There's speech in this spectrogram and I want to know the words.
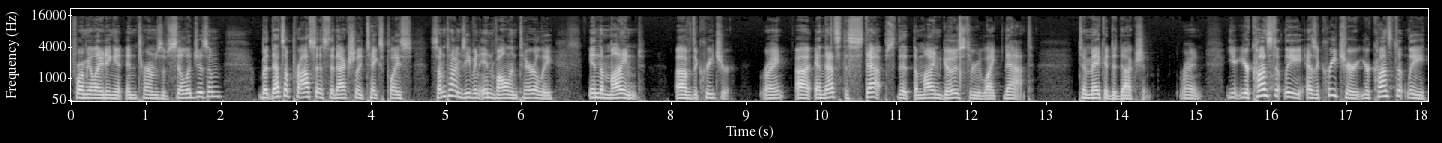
formulating it in terms of syllogism. But that's a process that actually takes place sometimes even involuntarily in the mind of the creature, right? Uh, and that's the steps that the mind goes through, like that, to make a deduction, right? You're constantly, as a creature, you're constantly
